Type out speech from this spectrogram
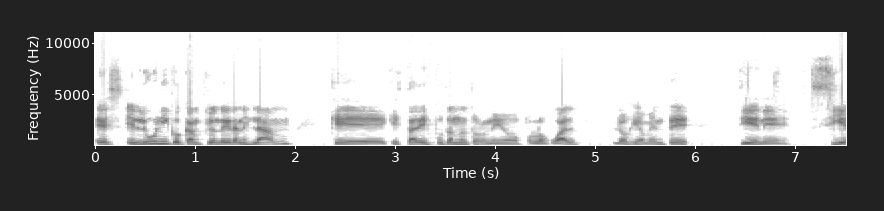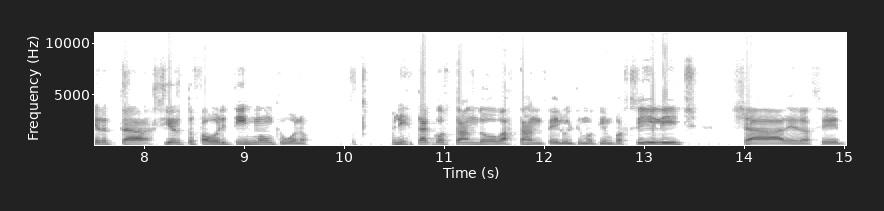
es el único campeón de Grand Slam que, que está disputando el torneo, por lo cual, lógicamente, tiene cierta, cierto favoritismo, aunque bueno, le está costando bastante el último tiempo a Silic, ya desde hace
